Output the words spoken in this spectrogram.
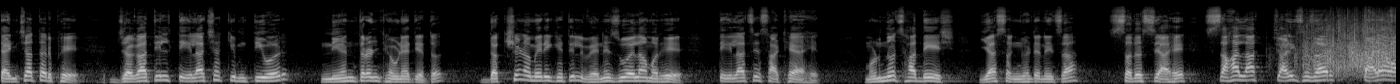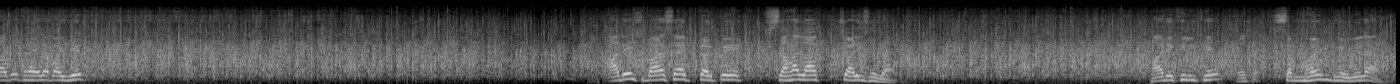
त्यांच्यातर्फे जगातील तेलाच्या किमतीवर नियंत्रण ठेवण्यात येतं. दक्षिण अमेरिकेतील व्हेनेझुएलामध्ये तेलाचे साठे आहेत. म्हणूनच हा देश या संघटनेचा सदस्य आहे. सहा लाख चाळीस हजार टाळ्या वाजत राहायला पाहिजेत. आदेश बाळासाहेब करपे सहा लाख चाळीस हजार. हा देखील इथे हो सांभाळून ठेवलेला आहे.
